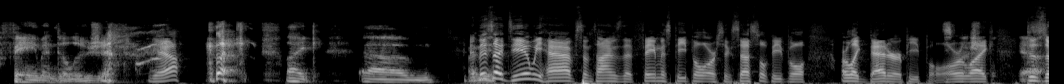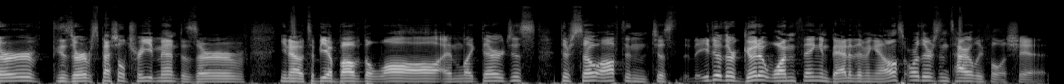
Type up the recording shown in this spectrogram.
fame and delusion. Yeah. like like um And I this idea we have sometimes that famous people or successful people are like better people or like yeah. deserve deserve special treatment, deserve, you know, to be above the law and like they're just they're so often just either they're good at one thing and bad at everything else or they're just entirely full of shit.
